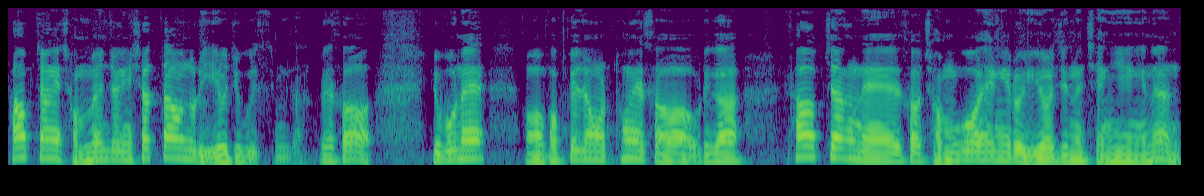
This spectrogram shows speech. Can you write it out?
사업장의 전면적인 셧다운으로 이어지고 있습니다. 그래서 이번에 어, 법 개정을 통해서 우리가 사업장 내에서 점거 행위로 이어지는 쟁의 행위는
